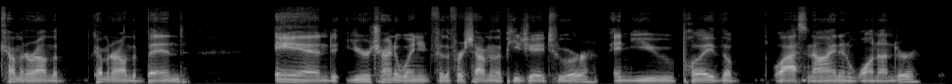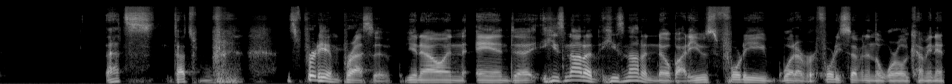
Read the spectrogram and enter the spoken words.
coming around the coming around the bend, and you're trying to win for the first time in the PGA Tour, and you play the last nine and one under. That's that's it's pretty impressive, you know. And and uh, he's not a he's not a nobody. He was forty whatever forty seven in the world coming in.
